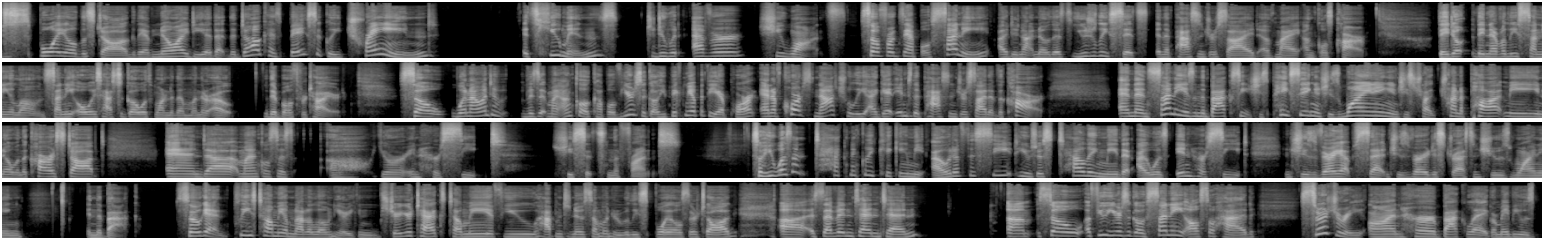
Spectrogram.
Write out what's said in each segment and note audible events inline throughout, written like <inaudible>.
spoil this dog. They have no idea that the dog has basically trained its humans to do whatever she wants. So for example, Sunny, I did not know this, usually sits in the passenger side of my uncle's car. They don't they never leave Sunny alone. Sunny always has to go with one of them when they're out. They're both retired. So when I went to visit my uncle a couple of years ago, he picked me up at the airport. And of course, naturally, I get into the passenger side of the car. And then Sunny is in the back seat. She's pacing and she's whining and she's try- trying to paw at me, you know, when the car stopped. And uh, my uncle says, oh, you're in her seat. She sits in the front. So he wasn't technically kicking me out of the seat. He was just telling me that I was in her seat and she was very upset and she was very distressed and she was whining in the back. So again, please tell me I'm not alone here. You can share your text. Tell me if you happen to know someone who really spoils their dog. Uh, 71010. Um, so a few years ago, Sunny also had surgery on her back leg, or maybe it was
